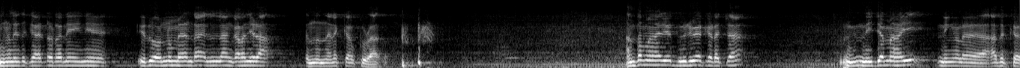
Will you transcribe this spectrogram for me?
നിങ്ങളിത് കേട്ട ഉടനെ ഇനി ഇതൊന്നും വേണ്ട എല്ലാം കളഞ്ഞിടാം എന്ന് നനക്കക്കൂടാതെ അന്തമായ ഗുരുവെ കിടച്ച നിജമായി നിങ്ങൾ അതൊക്കെ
